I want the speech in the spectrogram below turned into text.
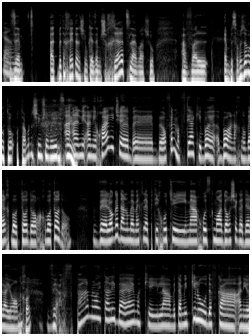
כן. זה, את בטח ראית אנשים כאלה, זה משחרר אצלם משהו, אבל הם בסופו של דבר אותו, אותם אנשים שהם היו לפני. אני, אני יכולה להגיד שבאופן מפתיע, כי בוא, בוא, אנחנו בערך באותו דור, אנחנו באותו דור, ולא גדלנו באמת לפתיחות שהיא 100% כמו הדור שגדל היום, נכון? ואף פעם לא הייתה לי בעיה עם הקהילה, ותמיד כאילו דווקא אני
